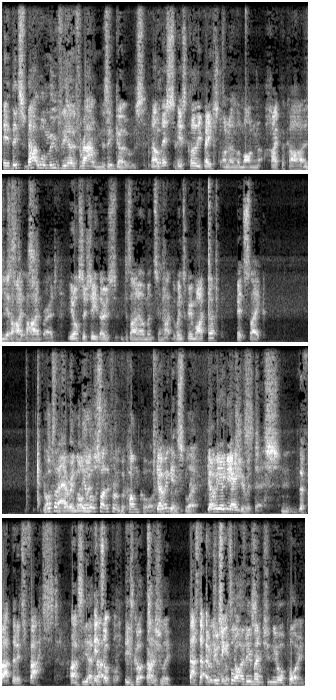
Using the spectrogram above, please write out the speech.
It, this that will move the Earth round as it goes. Now But- this is clearly based on a Le Mans hypercar, as Yes, it's a it hyper is. hybrid. You also see those design elements in like the windscreen wiper. It's like It looks, like, it, fairing it almost. looks like the front of the Concorde. Going with in- a split. the Going only against issue with this. Hmm. the fact that it's fast, Ah, so yeah, it's that, ugly. he's got actually. That's the only Just thing it's before got I for do itself. mention your point,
